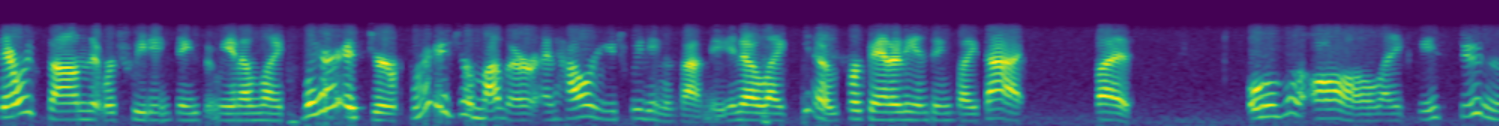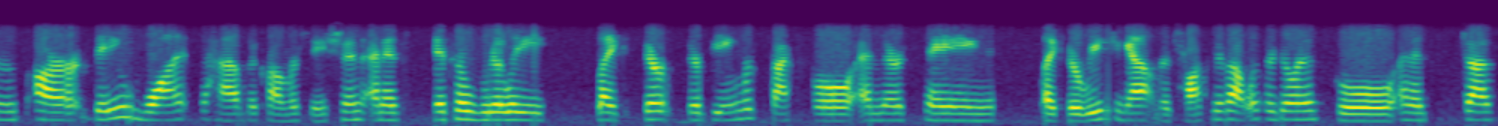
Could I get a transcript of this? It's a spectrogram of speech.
there were some that were tweeting things at me, and I'm like, where is your where is your mother, and how are you tweeting this at me? You know, like you know, profanity and things like that. But overall, like these students are they want to have the conversation, and it's it's a really like they're they're being respectful and they're saying like they're reaching out and they're talking about what they're doing at school, and it's just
